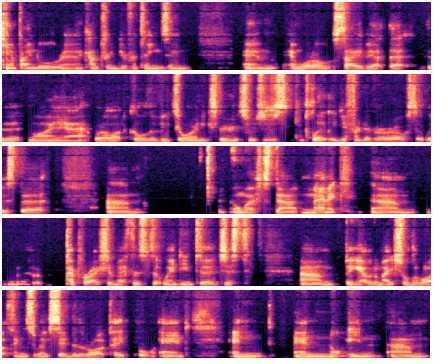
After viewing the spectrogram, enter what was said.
campaigned all around the country in different things, and and and what I'll say about that, that my uh, what I like to call the Victorian experience, which is completely different to everywhere else. It was the um, almost uh, manic um, preparation methods that went into just um, being able to make sure the right things are being said to the right people, and and and not in um,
